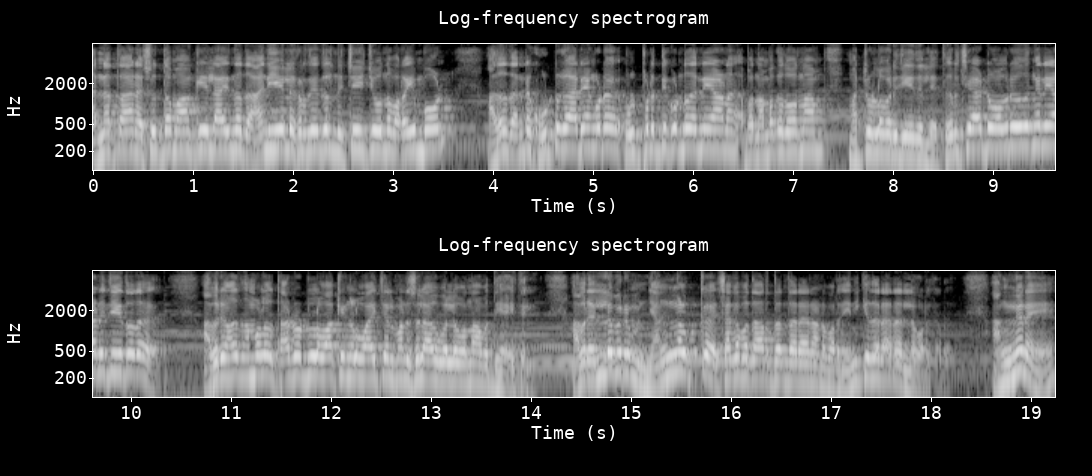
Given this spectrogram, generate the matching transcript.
തന്നെത്താൻ അശുദ്ധമാക്കിയില്ല എന്ന് ദാനിയേൽ ഹൃദയത്തിൽ നിശ്ചയിച്ചു എന്ന് പറയുമ്പോൾ അത് തന്റെ കൂട്ടുകാരെയും കൂടെ ഉൾപ്പെടുത്തിക്കൊണ്ട് തന്നെയാണ്. അപ്പം നമുക്ക് തോന്നാം മറ്റുള്ളവർ ചെയ്തില്ലേ? തീർച്ചയായിട്ടും അവരും അതിങ്ങനെയാണ് ചെയ്തത്. അവർ അത് നമ്മൾ താഴോട്ടുള്ള വാക്യങ്ങൾ വായിച്ചാൽ മനസ്സിലാകുമല്ലോ ഒന്നാം അധ്യായത്തിൽ. അവരെല്ലാവരും ഞങ്ങൾക്ക് ശകപദാർത്ഥം തരാനാണ് പറഞ്ഞത്. എനിക്ക് തരാനല്ല പറഞ്ഞത്. അങ്ങനെ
